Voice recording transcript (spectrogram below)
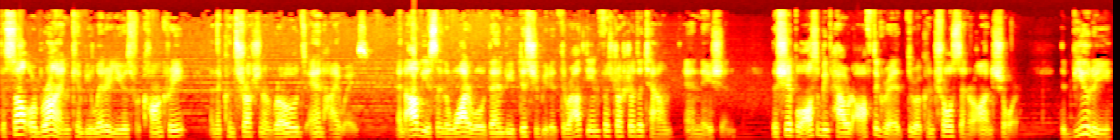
The salt or brine can be later used for concrete and the construction of roads and highways, and obviously the water will then be distributed throughout the infrastructure of the town and nation. The ship will also be powered off the grid through a control center on shore. The beauty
